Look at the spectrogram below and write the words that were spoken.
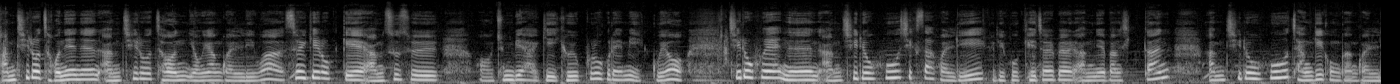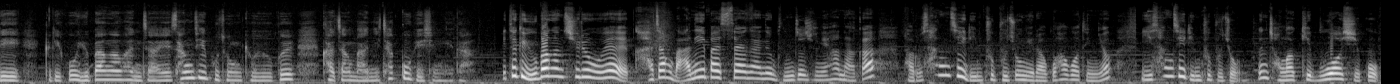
암 치료 전에는 암 치료 전 영양 관리와 슬기롭게 암 수술 어, 준비하기 교육 프로그램이 있고요. 치료 후에는 암 치료 후 식사 관리 그리고 계절별 암 예방 식단, 암 치료 후 장기 건강 관리 그리고 유방암 환자의 상지 보존 교육을 가장 많이 찾고 계십니다. 특히 유방암 치료 후에 가장 많이 발생하는 문제 중에 하나가 바로 상지 림프 부종이라고 하거든요. 이 상지 림프 부종은 정확히 무엇이고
